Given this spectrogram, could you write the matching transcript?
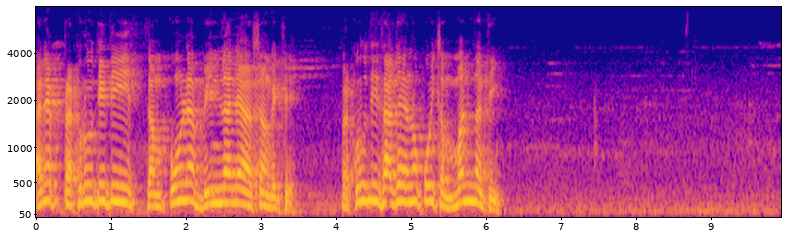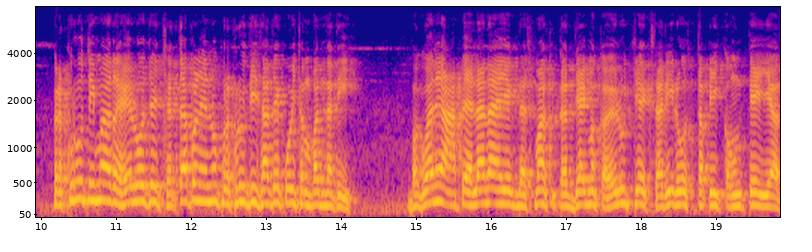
અને પ્રકૃતિથી સંપૂર્ણ ભિન્ન અને અસંગ છે. પ્રકૃતિ સાથે એનો કોઈ સંબંધ નથી. પ્રકૃતિમાં રહેલો છે, છતાં પણ એનો પ્રકૃતિ સાથે કોઈ સંબંધ નથી. ભગવાને આ પહેલાંના એક દસમા અધ્યાયમાં કહેલું છે, શરીરોસ્તપી કૌંતેય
